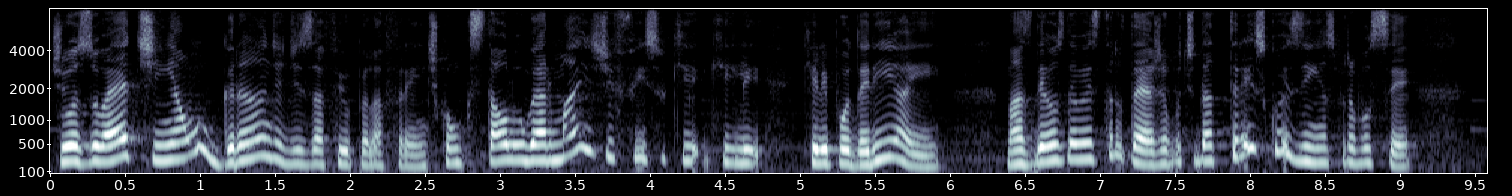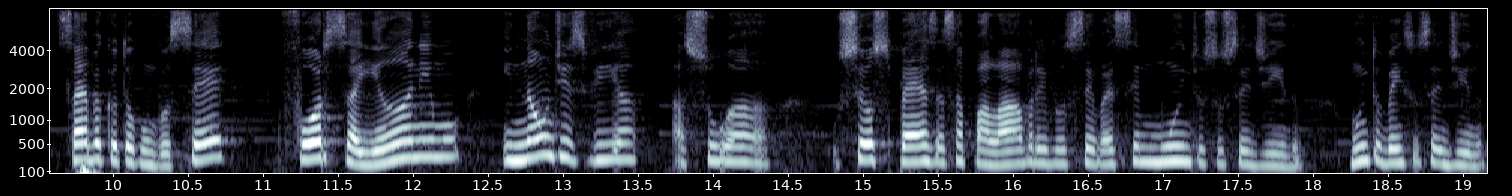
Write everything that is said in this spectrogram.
Josué tinha um grande desafio pela frente, conquistar o lugar mais difícil que, que, ele, que ele poderia ir. Mas Deus deu estratégia. Eu vou te dar três coisinhas para você. Saiba que eu estou com você, força e ânimo, e não desvia a sua, os seus pés dessa palavra e você vai ser muito sucedido, muito bem sucedido.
